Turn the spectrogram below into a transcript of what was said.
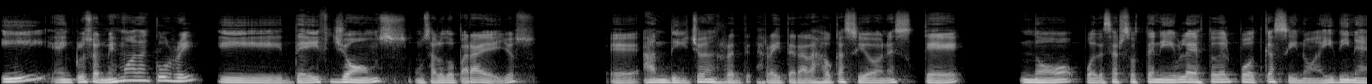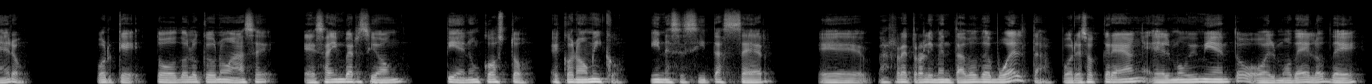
Y e incluso el mismo Adam Curry y Dave Jones, un saludo para ellos, eh, han dicho en reiteradas ocasiones que no puede ser sostenible esto del podcast si no hay dinero, porque todo lo que uno hace, esa inversión, tiene un costo económico y necesita ser eh, retroalimentado de vuelta. Por eso crean el movimiento o el modelo de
